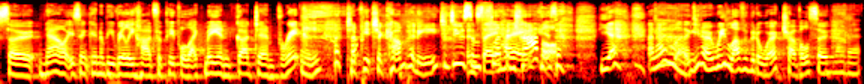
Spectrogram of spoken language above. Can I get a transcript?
So now isn't going to be really hard for people like me and goddamn Brittany to pitch a company to do some flippin' travel." yeah, and I, you know, we love a bit of work travel. So, Love it.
